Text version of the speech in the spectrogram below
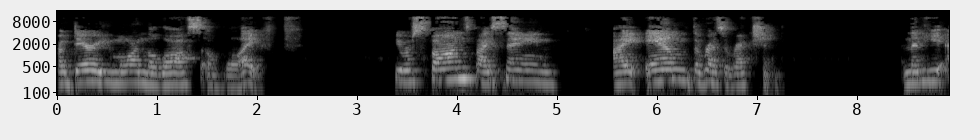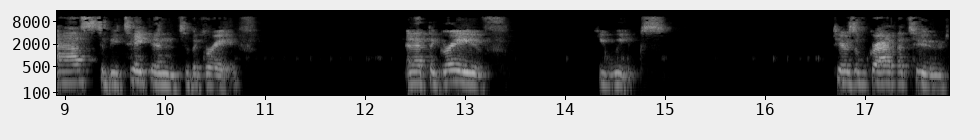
how dare you mourn the loss of life? He responds by saying, I am the resurrection. And then he asks to be taken to the grave. And at the grave, he weeps. Tears of gratitude,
